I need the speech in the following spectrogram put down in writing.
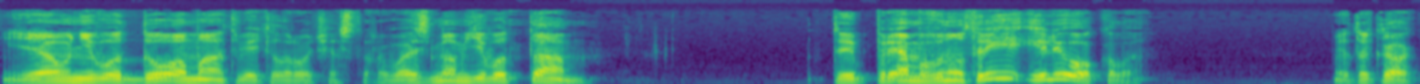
«Я у него дома», — ответил Рочестер. «Возьмем его там». «Ты прямо внутри или около?» «Это как?»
